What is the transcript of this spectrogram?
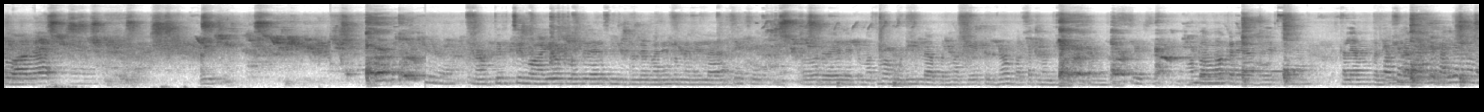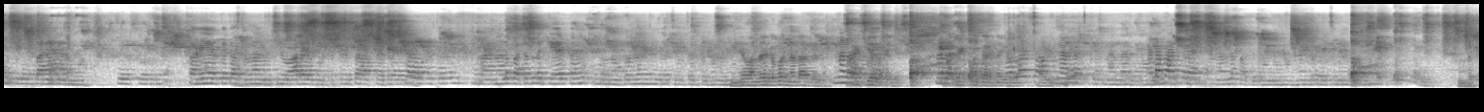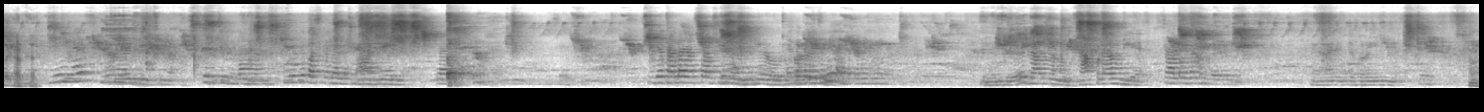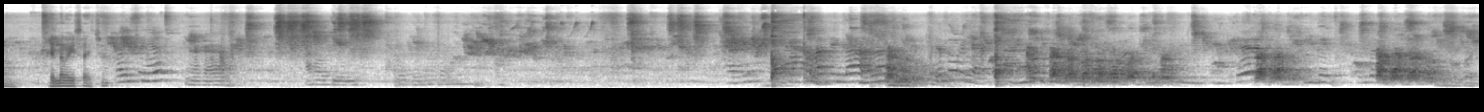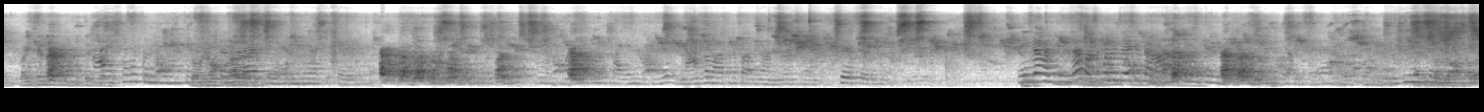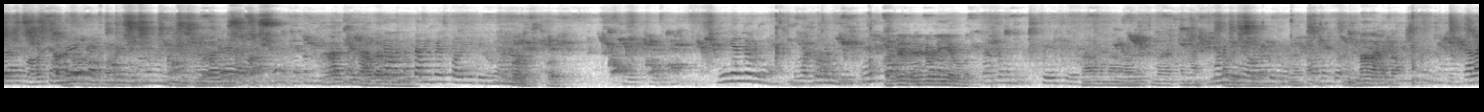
நான் திருச்சி மா- வேலை செஞ்சுட்டு இருந்தேன். மணியன்ற மனையில் ஒரு ஏழு எட்டு மாதமாக முடியல. அப்புறமா கேட்டு தான் பக்கத்தில் வந்து அப்பா அம்மா கிடையாது. கல்யாணம் பண்ணிக்கலாம்? பண்ணிக்கலாமா? தனியாக இருக்க கஷ்டமாக இருந்துச்சு. வாடகை கொடுத்துட்டு சாப்பிட்டுட்டு. அதனால பக்கத்தில் கேட்டேன். நான் கொண்டு வந்து இங்கே கொடுத்துட்டு இங்கே வந்ததுக்கப்புறம் நல்லா இருக்குது மகிழ்ச்சியாக இருக்குது மகிழ்ச்சி கருணை நல்லா இருக்கேன் நல்லா இருக்கேன் நல்லா பார்த்துக்கிறேன் நல்லா பார்த்துக்கிறேன் எந்த பிரச்சனையும் இல்லை. இங்கேயே காரணம் நம்ம சாப்பிடவே முடியாது. என்ன வயசாச்சு எனக்கு அறுபத்தி ஏழு வயசு என்ன இருக்குன்னு தெரியும் தொண்ணூறு மேலே இருக்கு. நாங்கள் வளர்க்குற பாருங்க சரி சரிங்க நீங்களா வந்தீங்களா பசு சேர்த்துட்டாங்க வந்து தமிழ் பேச பழகிட்டீங்க நீங்கள் எந்த ஊருங்க வெளியே சரி சரி வணக்கங்க வணக்கங்க வணக்கம் நல்லா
